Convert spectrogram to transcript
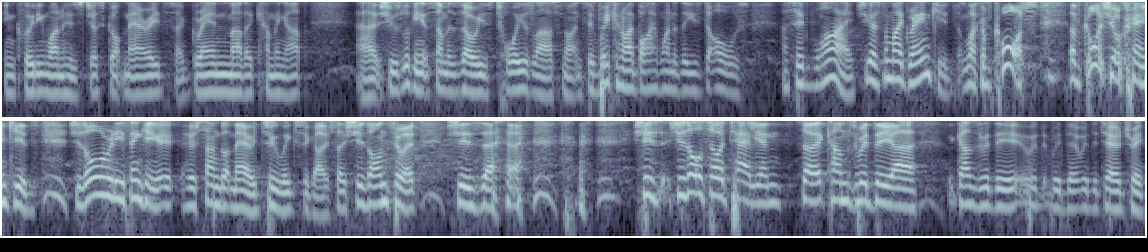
including one who's just got married, so grandmother coming up. Uh, she was looking at some of Zoe's toys last night and said, Where can I buy one of these dolls? I said, Why? She goes, For my grandkids. I'm like, Of course, of course, your grandkids. She's already thinking, her son got married two weeks ago, so she's onto it. She's, uh, she's, she's also Italian, so it comes with the, uh, it comes with the, with, with the, with the territory.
